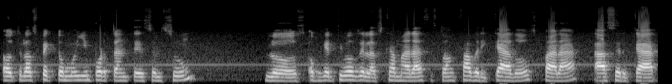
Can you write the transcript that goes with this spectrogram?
Otro aspecto muy importante es el zoom. Los objetivos de las cámaras están fabricados para acercar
